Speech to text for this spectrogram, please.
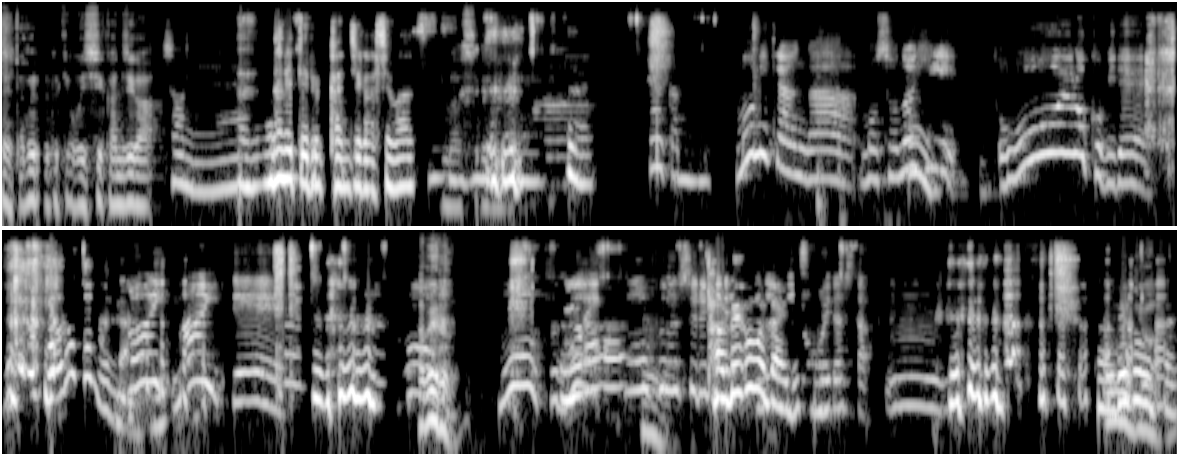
ね、食べるとき美味しい感じがそうね。うん慣れてる感じがします。しますなんか、もみちゃんがもうその日、大喜びで、喜ぶんだ。巻いて、食べるもうすごい興奮する日食べ放題ですね思い出した。うん。食べ放題。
